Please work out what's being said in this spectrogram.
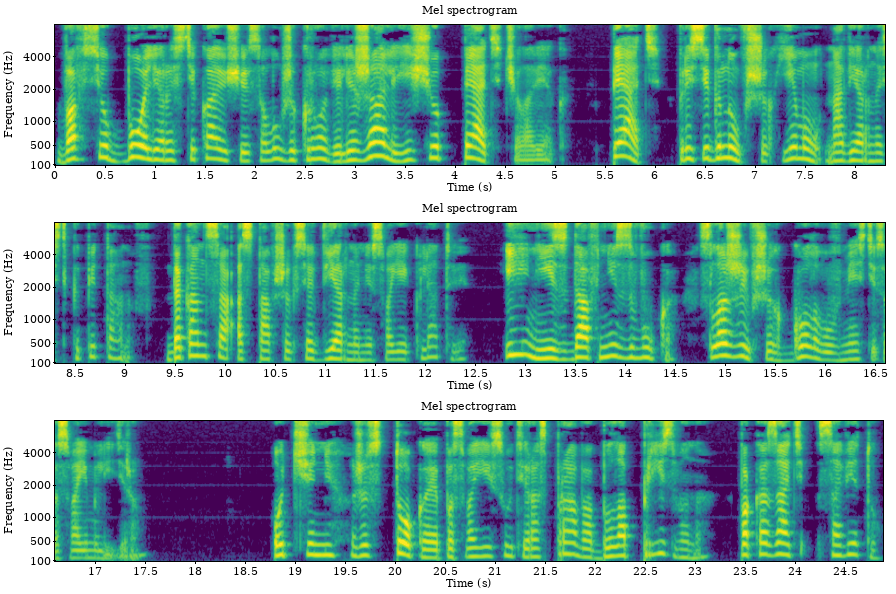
во все более растекающиеся лужи крови лежали еще пять человек. Пять присягнувших ему на верность капитанов, до конца оставшихся верными своей клятве и, не издав ни звука, сложивших голову вместе со своим лидером. Очень жестокая по своей сути расправа была призвана показать совету,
